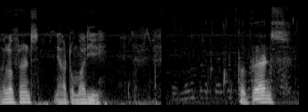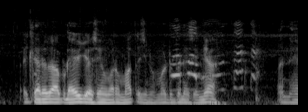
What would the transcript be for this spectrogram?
હાલો ફ્રેન્ડ્સ ત્યાં આટો મારીએ. તો ફ્રેન્ડ્સ અત્યારે તો આપણે આવી ગયા છે અમારા માતાજીનો મઢ બને છે ત્યાં. અને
